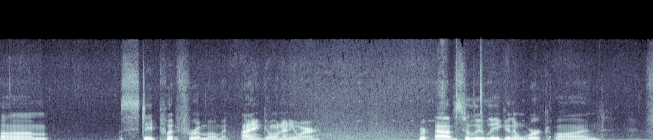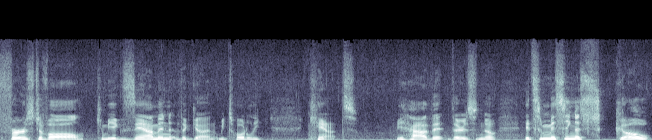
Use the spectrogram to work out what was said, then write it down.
Um, stay put for a moment. I ain't going anywhere. We're absolutely going to work on. First of all, can we examine the gun? We totally can't. We have it. There's no. It's missing a scope.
